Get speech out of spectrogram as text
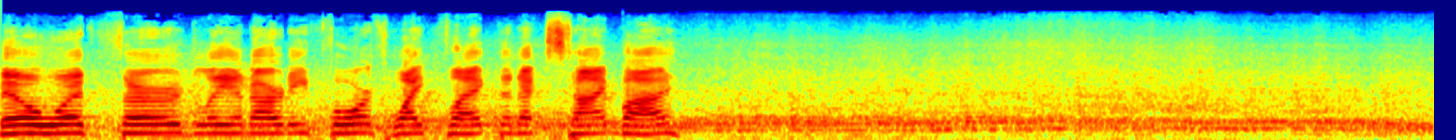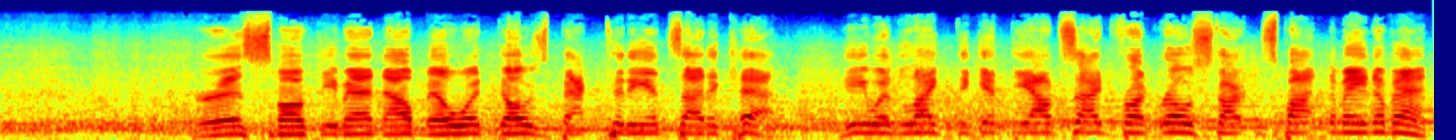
Millwood third, Leonardi fourth, white flag the next time by. There is Smoky Man. Now Millwood goes back to the inside of Cat. He would like to get the outside front row starting spot in the main event.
